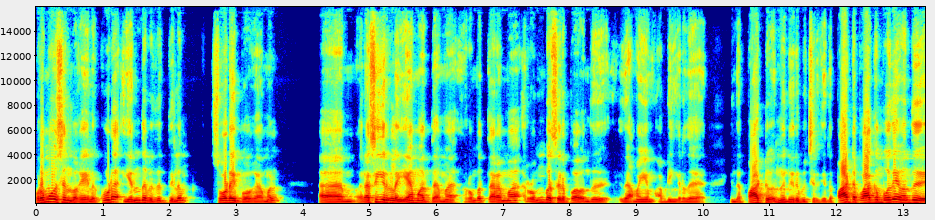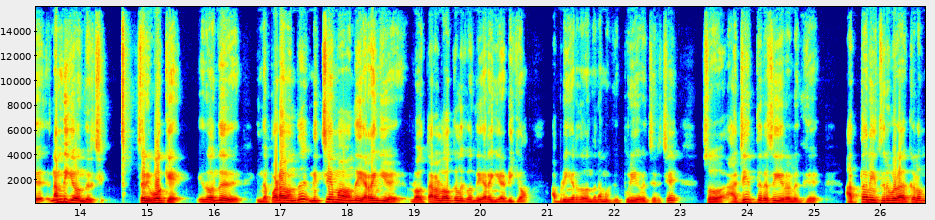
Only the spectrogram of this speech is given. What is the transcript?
ப்ரொமோஷன் வகையில் கூட எந்த விதத்திலும் சோடை போகாமல் ரசிகர்களை ஏமாற்றாமல் ரொம்ப தரமாக ரொம்ப சிறப்பாக வந்து இது அமையும் அப்படிங்கிறத இந்த பாட்டு வந்து நிரூபிச்சிருக்கு. இந்த பாட்டை பார்க்கும்போதே வந்து நம்பிக்கை வந்துருச்சு. சரி ஓகே. இது வந்து இந்த படம் வந்து நிச்சயமாக வந்து இறங்கி லோ தர லோக்கலுக்கு வந்து இறங்கி அடிக்கும் அப்படிங்கிறது வந்து நமக்கு புரிய வச்சிருச்சு. ஸோ அஜித் ரசிகர்களுக்கு அத்தனை திருவிழாக்களும்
